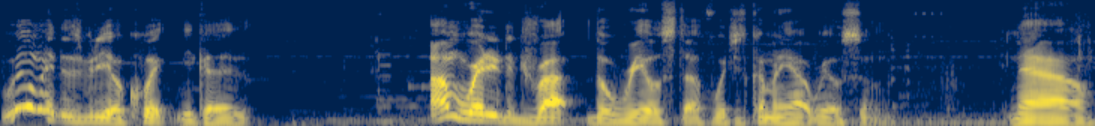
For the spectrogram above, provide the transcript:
we'll make this video quick because I'm ready to drop the real stuff, which is coming out real soon. Now,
